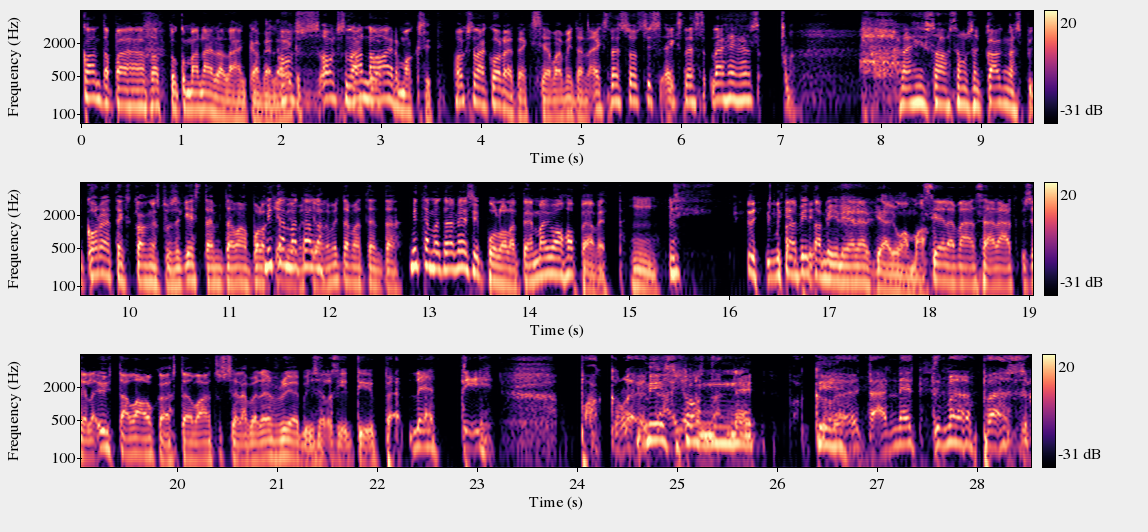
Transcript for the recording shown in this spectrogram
kantapäähän sattuu, kun mä näillä lähden kävelemään. Onks, onks Anna ko- Airmaxit. Onko nämä koreteksiä vai mitä? Eikö näissä ole siis, eikö näissä, näihin näihin saa semmoisen kangaspin, Koretex kangaspin, se kestää mitä vaan polkea mitä mä, tällä, mitä mä teen tää? Mitä mä tää vesipullolla teen? Mä juon hopeavettä. Mm. tai vitamiinienergiajuomaa. Siellä mä sä näet, kun siellä yhtään laukausta ja vaihtus siellä menee ryömiin sellaisia tyyppejä. Netti! Pakko löytää Missä on netti? Pakko löytää netti. Mä en päässyt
